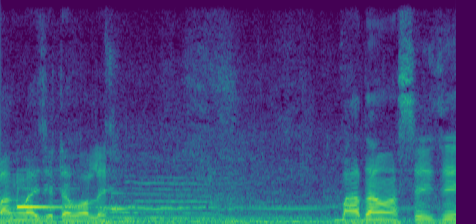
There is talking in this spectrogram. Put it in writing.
বাংলায় যেটা বলে। বাদাম আছে যে।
